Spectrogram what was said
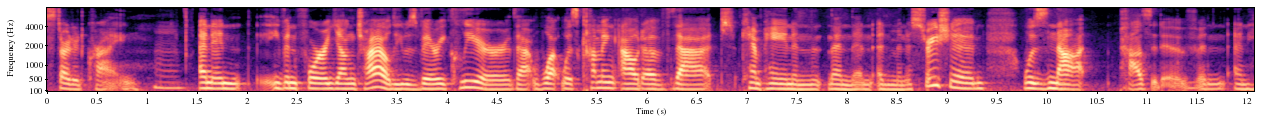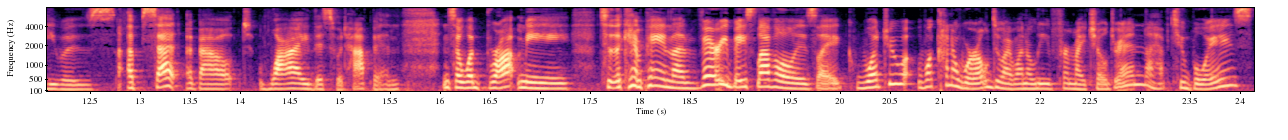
started crying. Mm. And in, even for a young child, he was very clear that what was coming out of that campaign and, and then administration was not positive. And and he was upset about why this would happen. And so what brought me to the campaign at a very base level is like what do what kind of world do i want to leave for my children? I have two boys.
